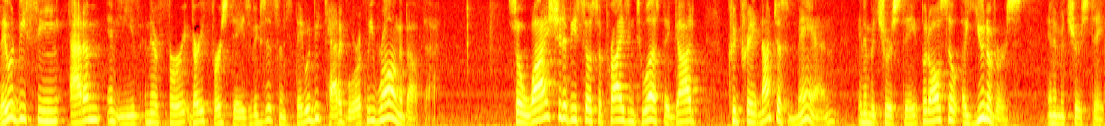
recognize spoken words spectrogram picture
they would be seeing Adam and Eve in their very first days of existence. They would be categorically wrong about that. So, why should it be so surprising to us that God could create not just man in a mature state, but also a universe in a mature state?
